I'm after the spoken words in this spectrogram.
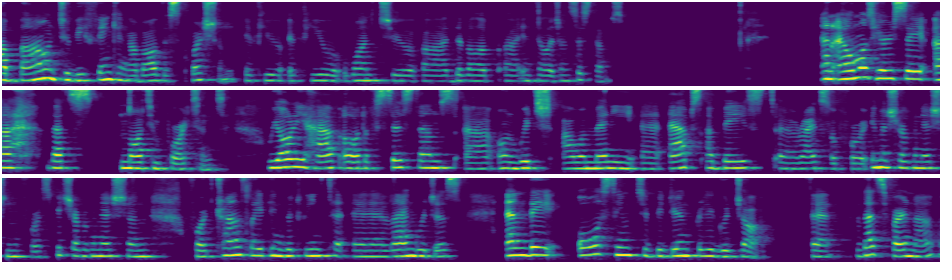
are bound to be thinking about this question if you if you want to uh, develop uh, intelligent systems. And I almost hear you say uh, that's not important we already have a lot of systems uh, on which our many uh, apps are based, uh, right? So for image recognition, for speech recognition, for translating between uh, languages, and they all seem to be doing pretty good job. Uh, that's fair enough.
